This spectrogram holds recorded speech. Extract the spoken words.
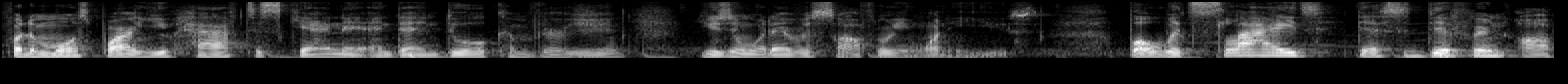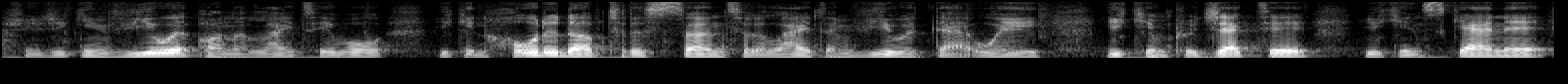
for the most part, you have to scan it and then do a conversion using whatever software you want to use. But with slides, there's different options. You can view it on a light table. You can hold it up to the sun, to the light and view it that way. You can project it. You can scan it.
